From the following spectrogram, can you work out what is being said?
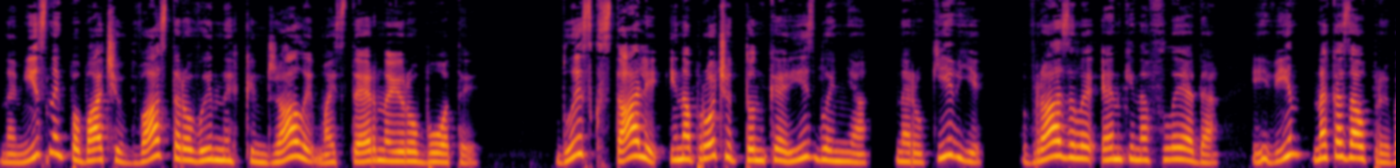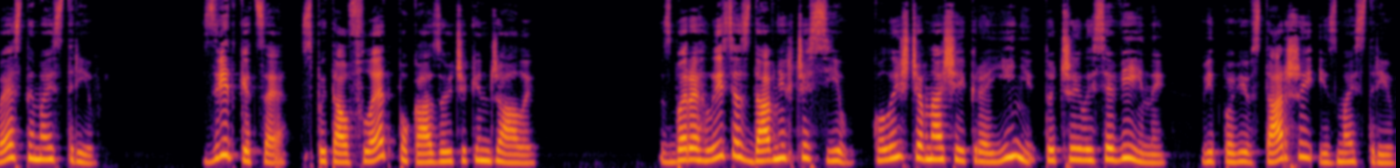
намісник побачив два старовинних кинджали майстерної роботи. Блиск сталі і напрочуд тонке різьблення на руків'ї вразили Енкіна Фледа, і він наказав привезти майстрів. Звідки це? спитав Флед, показуючи кинджали. Збереглися з давніх часів, коли ще в нашій країні точилися війни, відповів старший із майстрів.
